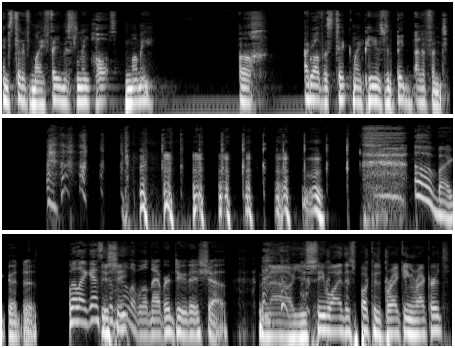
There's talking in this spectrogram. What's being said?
instead of my famously hot mummy. Ugh, I'd rather stick my penis in a big elephant. Oh my goodness. Well, I guess You see- Camilla will never do this show. Now, you see why this book is breaking records?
